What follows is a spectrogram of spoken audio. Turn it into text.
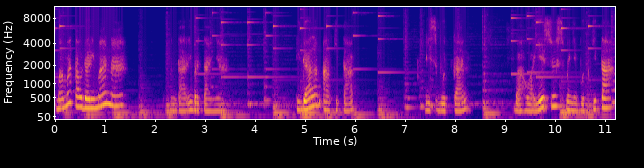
Mama tahu dari mana? Mentari bertanya. Di dalam Alkitab disebutkan bahwa Yesus menyebut kita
